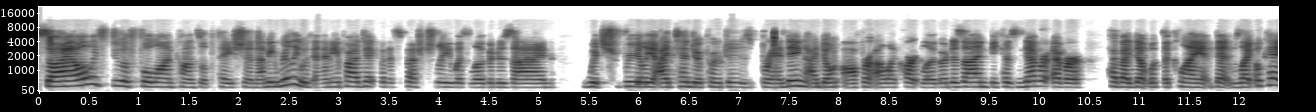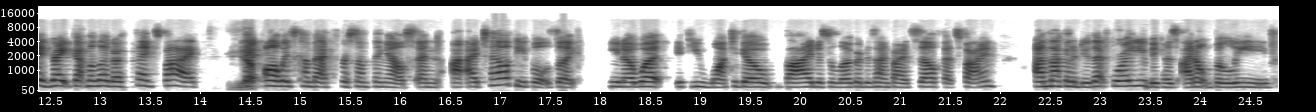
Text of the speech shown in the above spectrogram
So I always do a full-on consultation. I mean, really with any project, but especially with logo design, which really I tend to approach as branding. I don't offer a la carte logo design because never ever have I dealt with the client that was like, okay, great, got my logo, thanks, bye. Yep. They always come back for something else. And I, I tell people, it's like, you know what, if you want to go buy just a logo design by itself, that's fine. I'm not going to do that for you because I don't believe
